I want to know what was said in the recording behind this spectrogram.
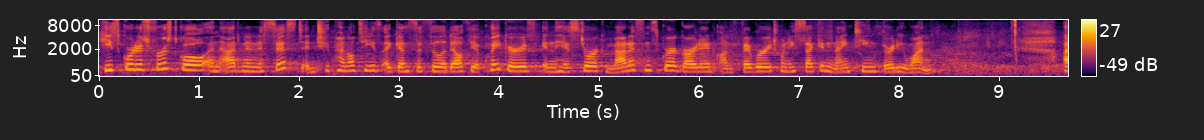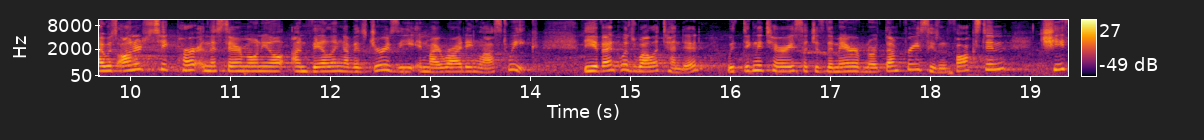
He scored his first goal and added an assist and two penalties against the Philadelphia Quakers in the historic Madison Square Garden on February 22, 1931. I was honoured to take part in the ceremonial unveiling of his jersey in my riding last week. The event was well attended, with dignitaries such as the Mayor of North Dumfries, Susan Foxton, Chief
